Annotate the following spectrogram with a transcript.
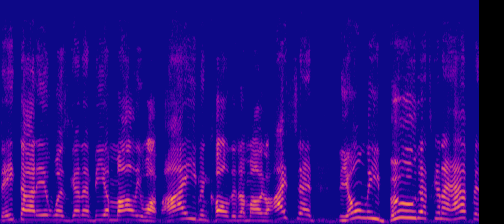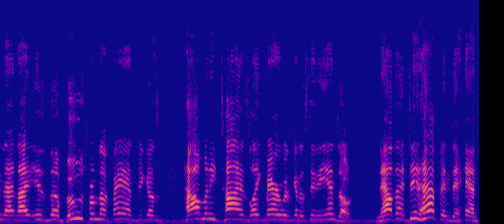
They thought it was going to be a mollywop. I even called it a mollywop. I said the only boo that's going to happen that night is the boos from the fans because how many times Lake Mary was going to see the end zone. Now that did happen, Dan.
